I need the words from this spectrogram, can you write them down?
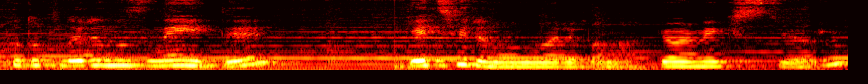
okuduklarınız neydi? Getirin onları bana, görmek istiyorum.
